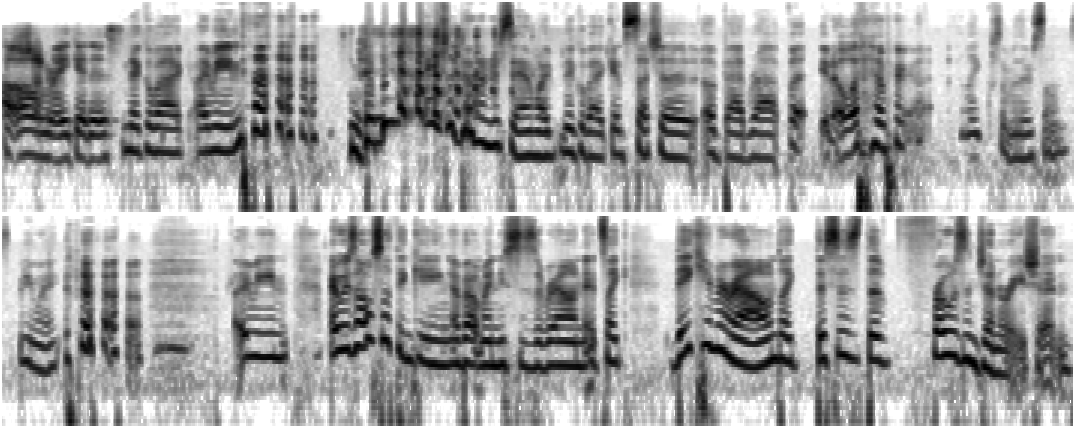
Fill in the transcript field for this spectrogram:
Oh my goodness. Nickelback. I mean, I actually don't understand why Nickelback gets such a, a bad rap, but you know, whatever. I like some of their songs. Anyway. I mean, I was also thinking about my nieces around. It's like they came around, like, this is the Frozen generation.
